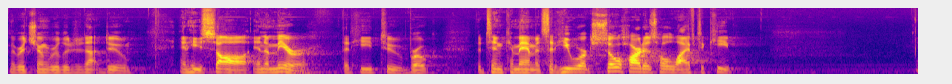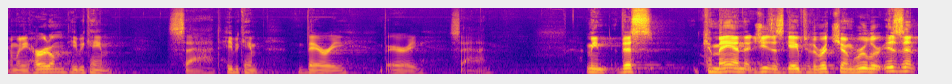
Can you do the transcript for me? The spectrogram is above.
the rich young ruler did not do. and he saw in a mirror that he too broke the Ten Commandments that he worked so hard his whole life to keep. And when he heard them, he became sad. He became very, very sad. I mean, this command that Jesus gave to the rich young ruler isn't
